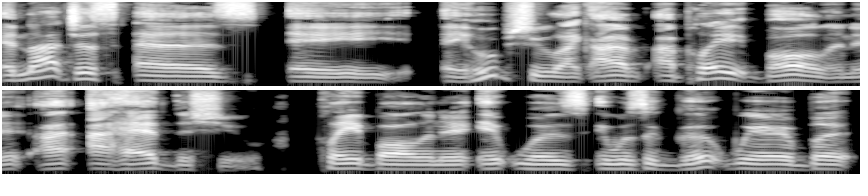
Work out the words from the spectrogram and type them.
and not just as a a hoop shoe like i i played ball in it. I i had the shoe played ball in it. It was it was a good wear but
